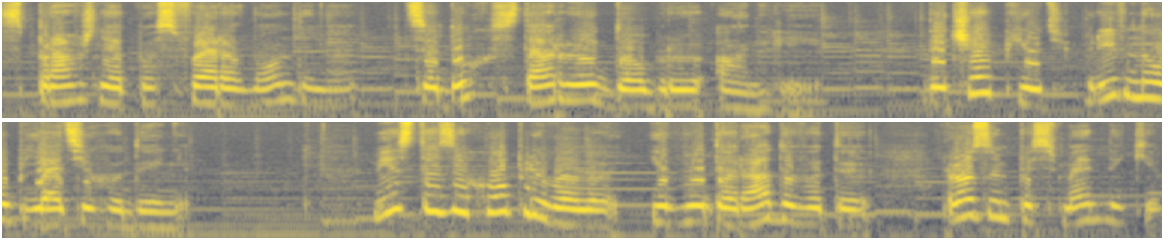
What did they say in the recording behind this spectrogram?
Справжня атмосфера Лондона це дух старої доброї Англії, де чай п'ють рівно о 5 годині. Місто захоплювало і буде радувати розум письменників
